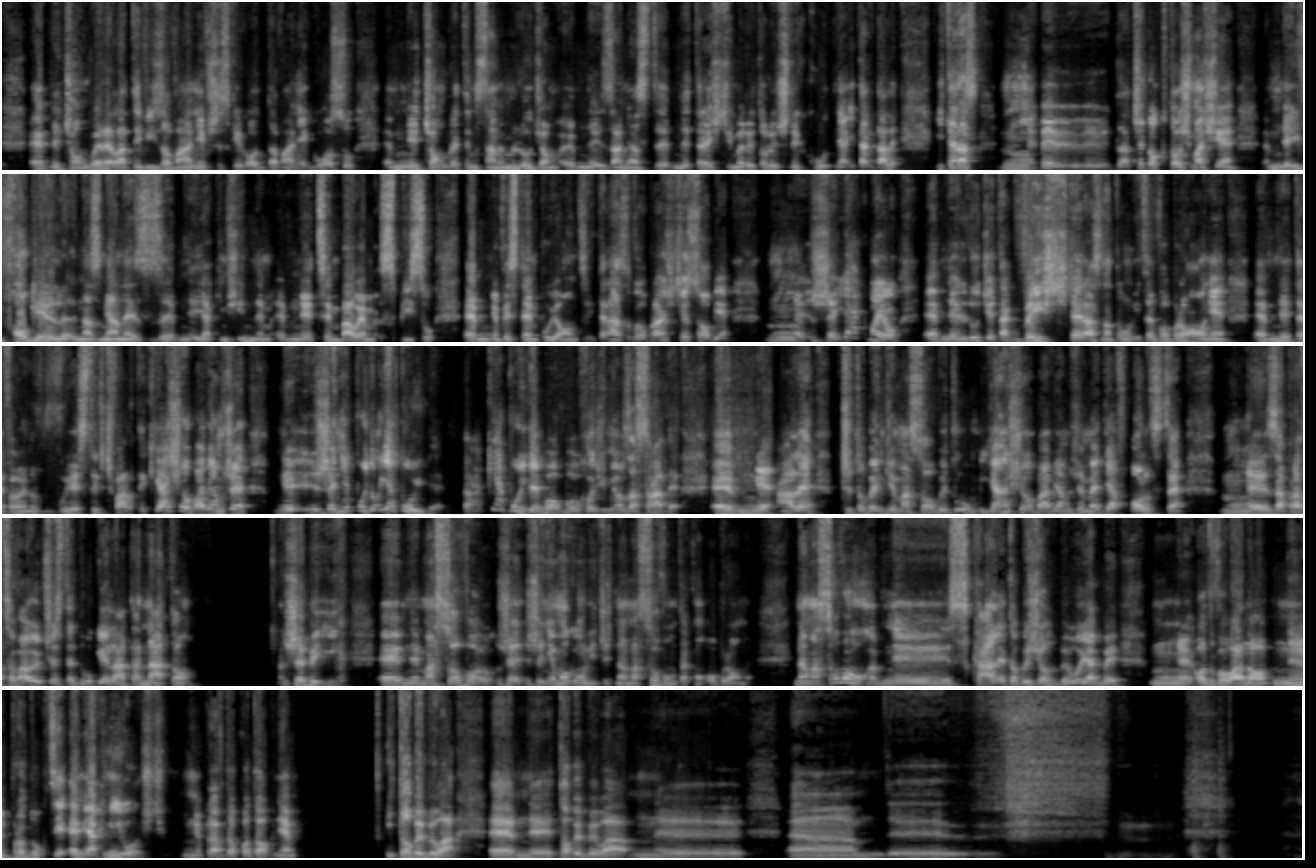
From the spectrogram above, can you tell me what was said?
ciągłe relatywizowanie wszystkiego, oddawanie głosu ciągle tym samym ludziom, zamiast treści merytorycznych, kłótnia i tak dalej. I teraz e, dlaczego ktoś ma się i Fogiel na zmianę z jakimś innym cymbałem spisu występujący. I teraz wyobraźcie wyobraźcie sobie, mm, że jak mają ludzie tak wyjść teraz na tą ulicę w obronie TVN 24. Ja się obawiam, że, że nie pójdą. Ja pójdę. Tak, ja pójdę, bo, bo chodzi mi o zasadę. Ale czy to będzie masowy tłum? Ja się obawiam, że media w Polsce mm, zapracowały przez te długie lata na to, żeby ich masowo, że, że nie mogą liczyć na masową taką obronę. Na masową y, skalę to by się odbyło, jakby mm, odwołano mm, produkcję M jak miłość prawdopodobnie. I to by była, to by była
